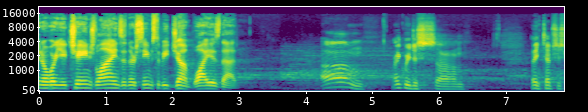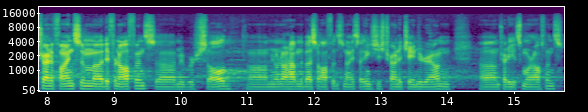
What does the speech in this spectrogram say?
you know where you change lines and there seems to be jump. Why is that? Um, i think we just um, i think tip's just trying to find some uh, different offense. Uh, maybe we're stalled um, you know not having the best offense tonight so i think he's just trying to change it around and um, try to get some more offense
